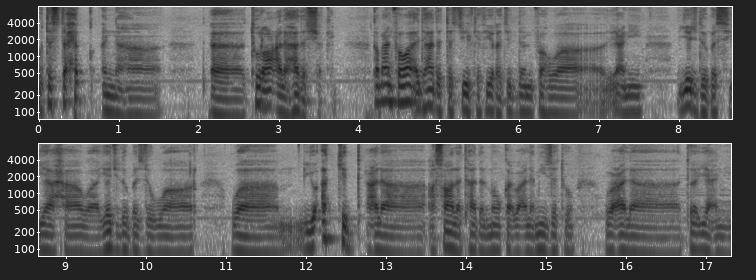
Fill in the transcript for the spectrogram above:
وتستحق أنها آه، ترى على هذا الشكل. طبعا فوائد هذا التسجيل كثيرة جدا فهو يعني يجذب السياحة ويجذب الزوار ويؤكد على أصالة هذا الموقع وعلى ميزته وعلى يعني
